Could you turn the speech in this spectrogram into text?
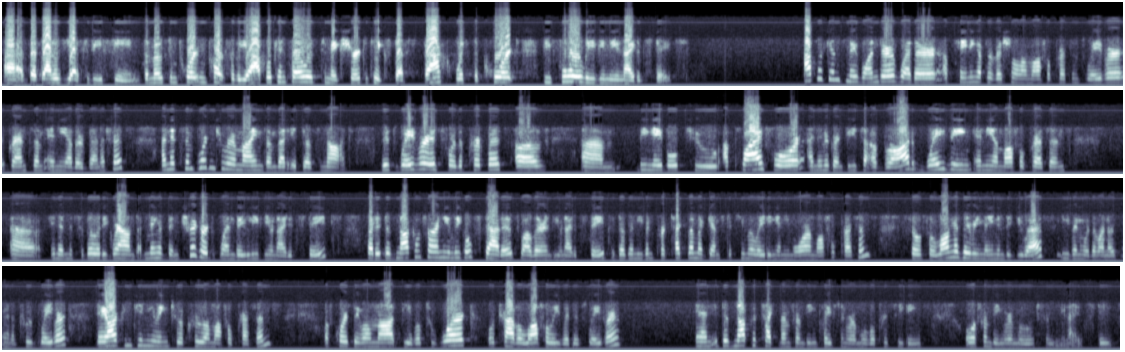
uh, but that is yet to be seen. The most important part for the applicant, though, is to make sure to take steps back with the court before leaving the United States. Applicants may wonder whether obtaining a provisional unlawful presence waiver grants them any other benefits, and it's important to remind them that it does not. This waiver is for the purpose of um, being able to apply for an immigrant visa abroad, waiving any unlawful presence uh, inadmissibility ground that may have been triggered when they leave the United States, but it does not confer any legal status while they're in the United States. It doesn't even protect them against accumulating any more unlawful presence. So, so long as they remain in the U.S., even with an, an approved waiver, they are continuing to accrue unlawful presence. Of course, they will not be able to work or travel lawfully with this waiver and it does not protect them from being placed in removal proceedings or from being removed from the United States.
